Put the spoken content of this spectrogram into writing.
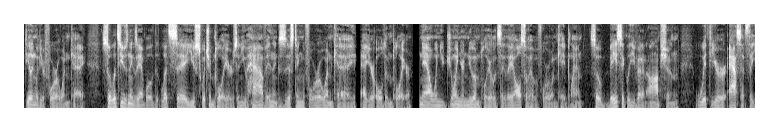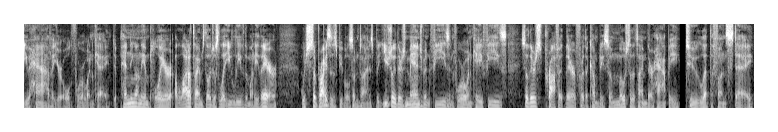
dealing with your 401k. So let's use an example. Let's say you switch employers and you have an existing 401k at your old employer. Now, when you join your new employer, let's say they also have a 401k plan. So basically, you've got an option with your assets that you have at your old 401k. Depending on the employer, a lot of times they'll just let you leave the money there which surprises people sometimes. But usually there's management fees and 401k fees. So there's profit there for the company. So most of the time they're happy to let the funds stay.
